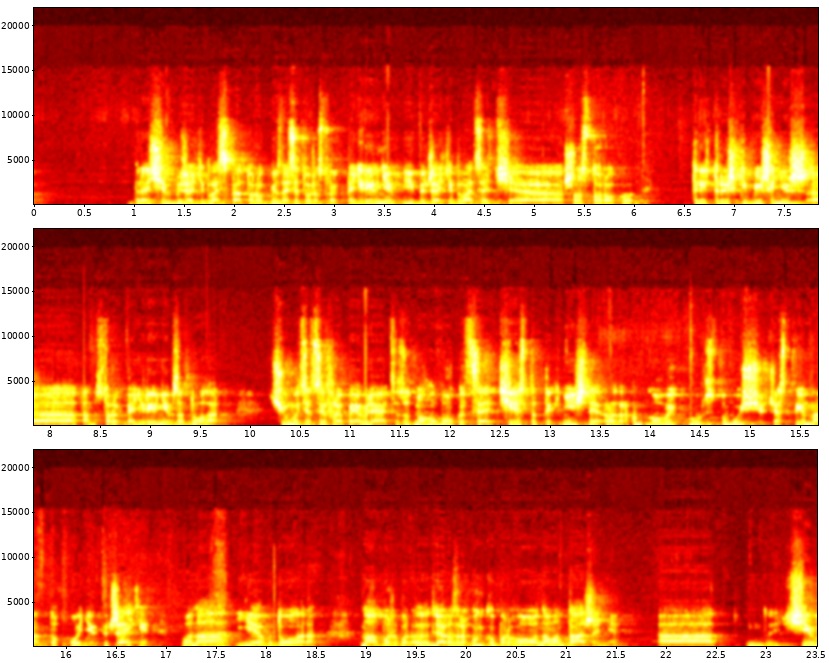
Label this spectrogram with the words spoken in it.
До речі, в бюджеті 25-го року він здається теж 45 гривнів, і в бюджеті 26-го року трішки більше ніж е, там 45 гривнів за долар. Чому ця цифра появляється? З одного боку, це чисто технічний розрахунковий курс, тому що частина доходів в бюджеті вона є в доларах. Ну або ж бор- для розрахунку боргового навантаження. Чи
